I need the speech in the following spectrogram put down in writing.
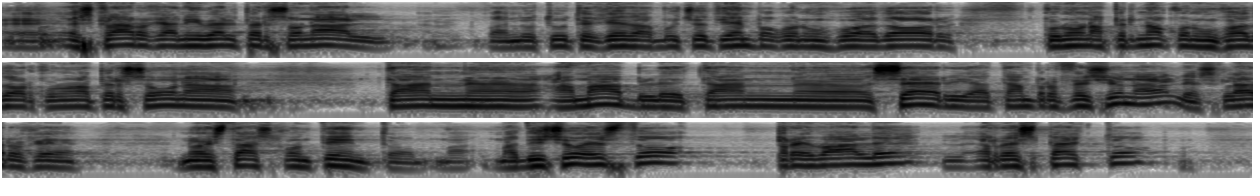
Eh, es claro que a nivel personal, cuando tú te quedas mucho tiempo con un jugador, con una, no con un jugador, con una persona tan uh, amable, tan uh, seria, tan profesional, es claro que no estás contento. Ma, ma dicho esto, prevale el respeto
